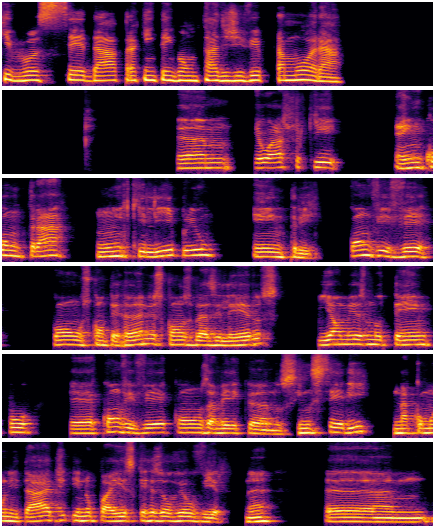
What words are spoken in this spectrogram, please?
que você dá para quem tem vontade de vir para morar? Um, eu acho que é encontrar um equilíbrio entre conviver com os conterrâneos, com os brasileiros, e, ao mesmo tempo, é, conviver com os americanos, se inserir na comunidade e no país que resolveu vir. Né? Um,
